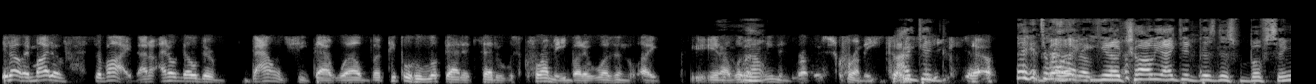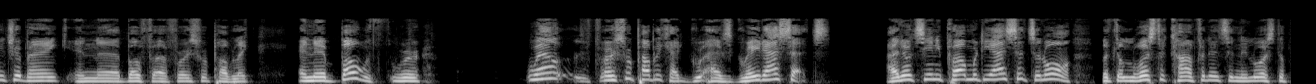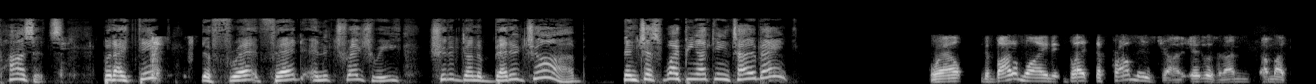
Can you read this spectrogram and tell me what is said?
You know, they might have survived. I don't, I don't know their balance sheet that well, but people who looked at it said it was crummy, but it wasn't like you know, it wasn't Well, Lehman Brothers crummy. So I did- You know, It's Uh, you know, Charlie, I did business with both Signature Bank and uh, both uh, First Republic, and they both were well. First Republic had has great assets. I don't see any problem with the assets at all, but they lost the confidence and they lost deposits. But I think the Fed and the Treasury should have done a better job than just wiping out the entire bank. Well, the bottom line, but the problem is, John. Listen, I'm I'm not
